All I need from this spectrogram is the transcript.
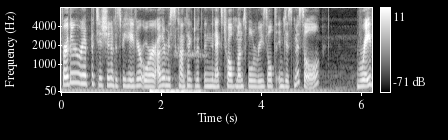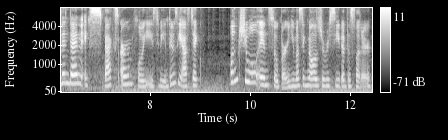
Further repetition of this behavior or other misconduct within the next 12 months will result in dismissal. Raven Den expects our employees to be enthusiastic, punctual, and sober. You must acknowledge the receipt of this letter.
